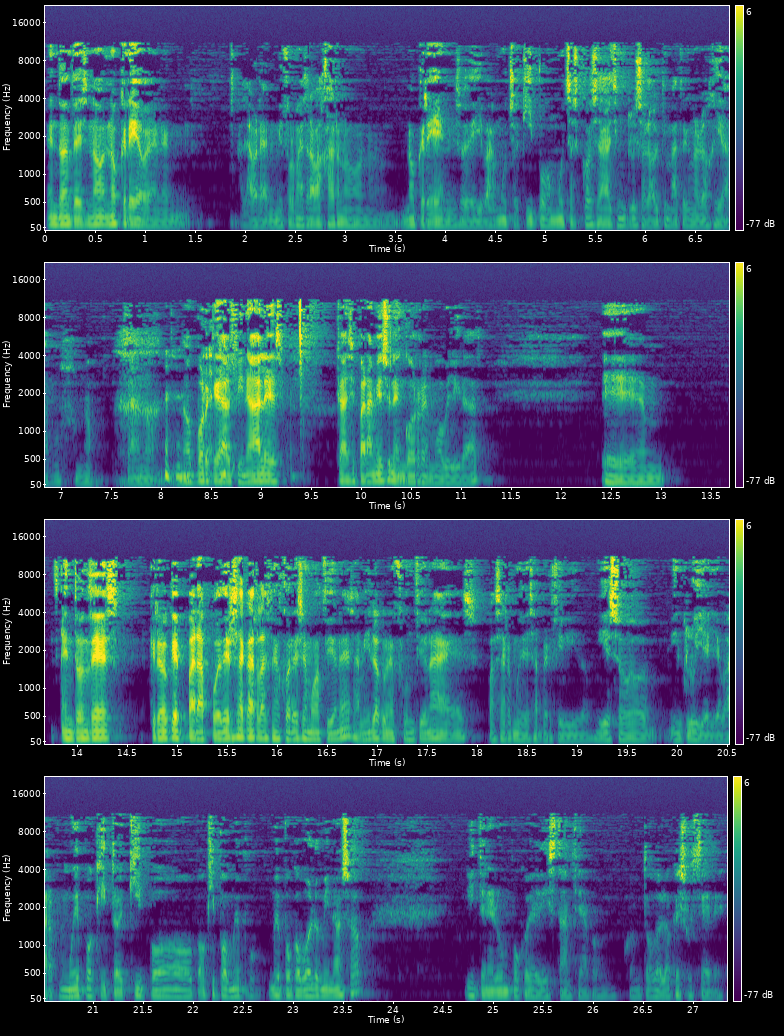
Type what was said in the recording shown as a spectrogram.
entonces no, no creo en, en- a la hora en mi forma de trabajar no, no, no creo en eso de llevar mucho equipo, muchas cosas, incluso la última tecnología. Uf, no, o sea, no, no porque al final es casi para mí es un engorro en movilidad. Eh, entonces, creo que para poder sacar las mejores emociones, a mí lo que me funciona es pasar muy desapercibido. Y eso incluye llevar muy poquito equipo, equipo muy, muy poco voluminoso y tener un poco de distancia con, todo lo que sucede.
